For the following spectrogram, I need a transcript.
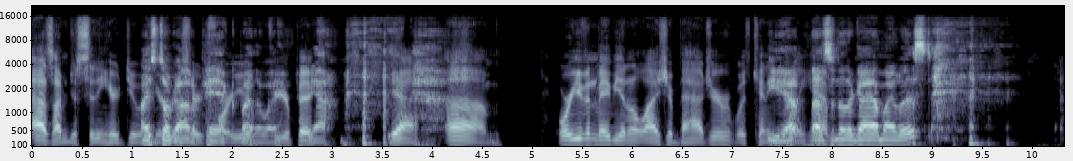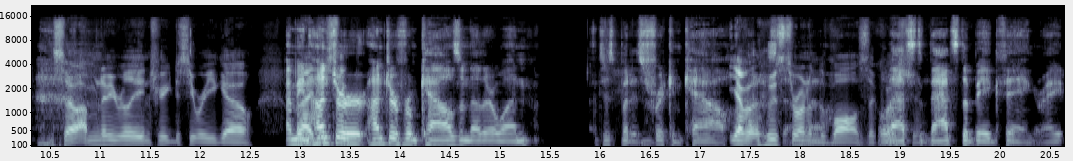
as I'm just sitting here doing. I still got a pick, for you, by the way. your pick. Yeah, yeah. Um, or even maybe an Elijah Badger with Kenny Dillingham. That's another guy on my list. so I'm going to be really intrigued to see where you go. I mean, Hunter think... Hunter from Cal's another one. Just, but it's freaking Cal. Yeah, but who's throwing him the balls? The well, question. that's that's the big thing, right?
